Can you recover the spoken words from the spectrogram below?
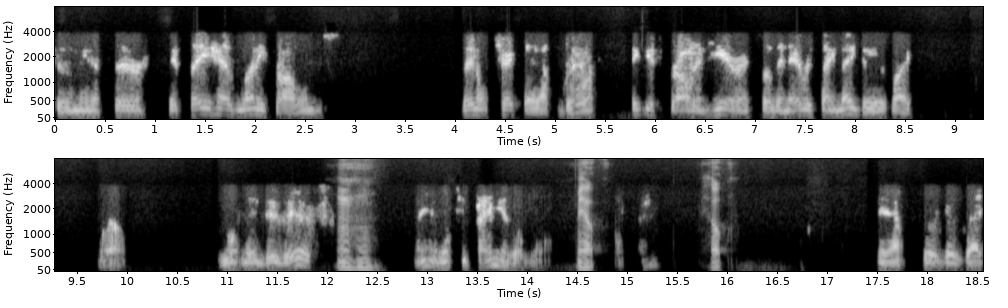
'cause I mean, if they're if they have money problems, they don't check that out the door. It gets brought in here, and so then everything they do is like, well, you want me to do this, Mm-hmm. man? Why don't you pay me a little more? Yep. Yep. Yeah, so it goes back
